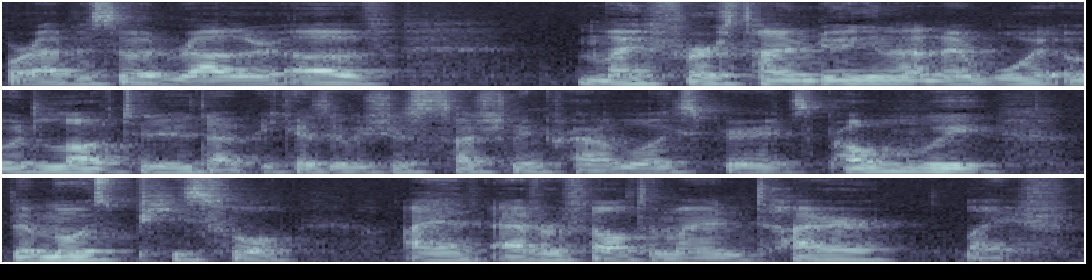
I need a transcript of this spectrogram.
or episode rather of my first time doing that and I would, would love to do that because it was just such an incredible experience. Probably the most peaceful i have ever felt in my entire life.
